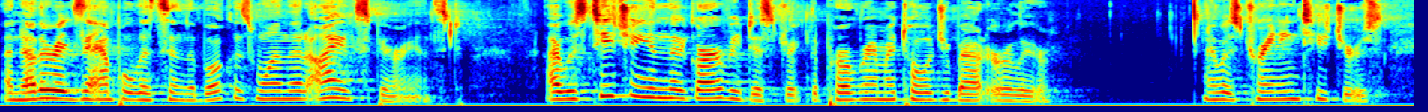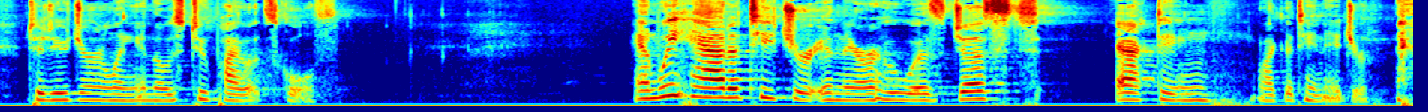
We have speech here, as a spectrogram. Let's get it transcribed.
Another example that's in the book is one that I experienced. I was teaching in the Garvey district, the program I told you about earlier. I was training teachers to do journaling in those two pilot schools. And we had a teacher in there who was just acting like a teenager.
